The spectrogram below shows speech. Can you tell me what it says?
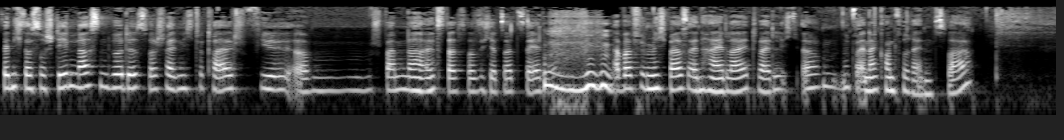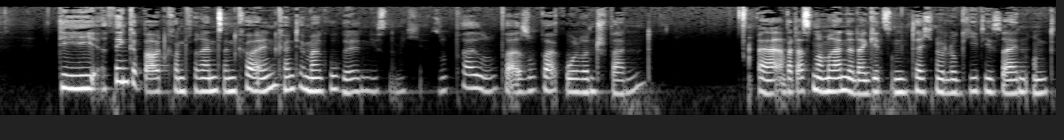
Wenn ich das so stehen lassen würde, ist wahrscheinlich total viel ähm, spannender als das, was ich jetzt erzähle. Aber für mich war es ein Highlight, weil ich ähm, auf einer Konferenz war. Die Think About Konferenz in Köln, könnt ihr mal googeln, die ist nämlich super, super, super cool und spannend. Äh, aber das nur am Rande, da geht es um Technologie, Design und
